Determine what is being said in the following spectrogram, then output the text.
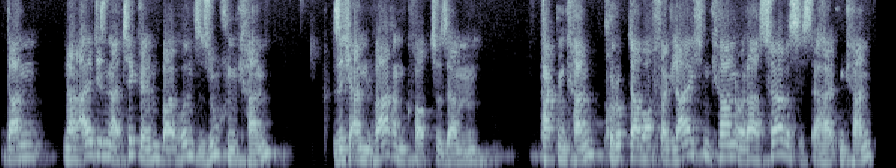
dann nach all diesen Artikeln bei uns suchen kann, sich einen Warenkorb zusammen packen kann, Produkte aber auch vergleichen kann oder Services erhalten kann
